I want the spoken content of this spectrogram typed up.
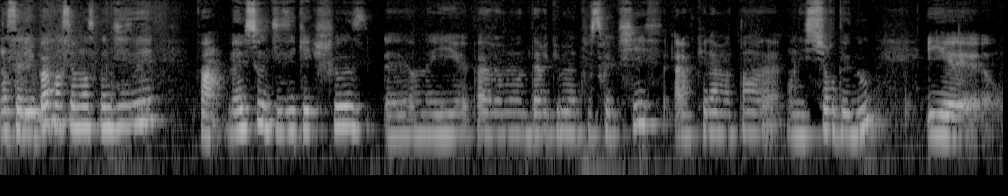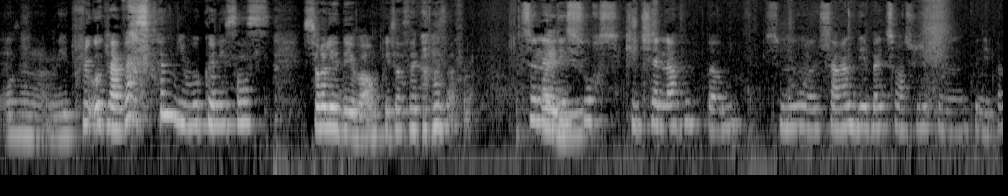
on savait pas forcément ce qu'on disait. Enfin, même si on disait quelque chose, euh, on n'avait pas vraiment d'arguments constructifs. Alors que là, maintenant, on est sûr de nous. Et on on n'est plus haut que la personne niveau connaissance sur les débats. On peut dire ça comme ça. Si on a Ouais, des sources qui tiennent la route, bah oui. Sinon, euh, ça sert à rien de débattre sur un sujet qu'on ne connaît pas.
